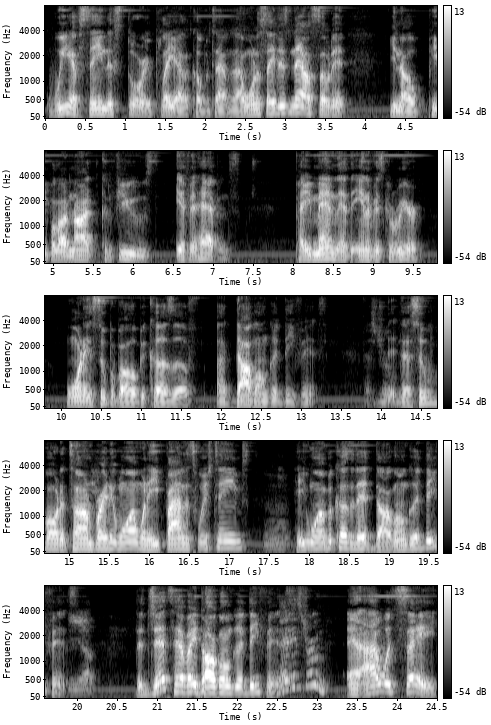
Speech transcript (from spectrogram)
we have seen this story play out a couple times, and I want to say this now so that you know people are not confused if it happens. Peyton Manning at the end of his career won a Super Bowl because of a doggone good defense. That's The, the Super Bowl that Tom Brady won when he finally switched teams, Mhm. he won because of that doggone good defense. Yep. The Jets have a doggone good defense, That is true. and I would say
